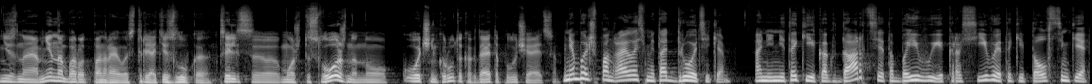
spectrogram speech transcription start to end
Не знаю, мне наоборот понравилось стрелять из лука. Целиться, может, и сложно, но очень круто, когда это получается. Мне больше понравилось метать дротики. Они не такие, как в дарте, это боевые, красивые, такие толстенькие,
